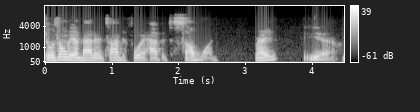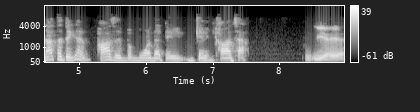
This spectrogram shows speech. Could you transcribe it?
it was only a matter of time before it happened to someone, right? Yeah. Not that they get positive, but more that they get in contact. Yeah. Yeah.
